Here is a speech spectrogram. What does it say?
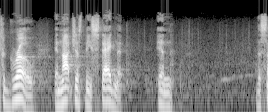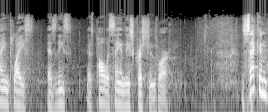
to grow and not just be stagnant in the same place as these as Paul was saying these Christians were. The second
